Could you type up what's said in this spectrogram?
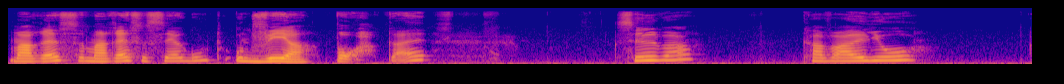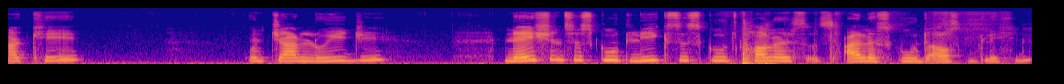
Mares. Mares ist sehr gut. Und wer? Boah, geil. Silva. Carvalho. Ake. Und Gianluigi. Nations ist gut, Leagues ist gut, Colors ist alles gut ausgeglichen.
